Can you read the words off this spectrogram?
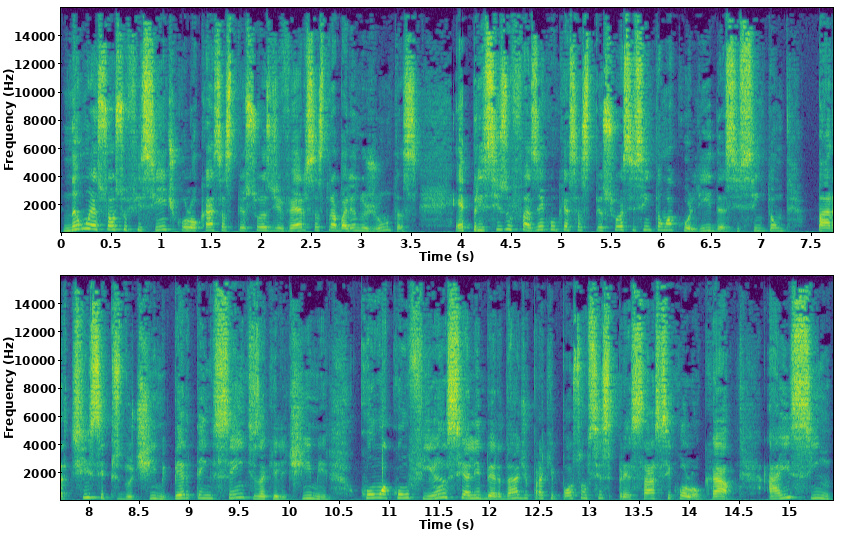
Não é só suficiente colocar essas pessoas diversas trabalhando juntas. É preciso fazer com que essas pessoas se sintam acolhidas, se sintam partícipes do time, pertencentes àquele time, com a confiança e a liberdade para que possam se expressar, se colocar. Aí sim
